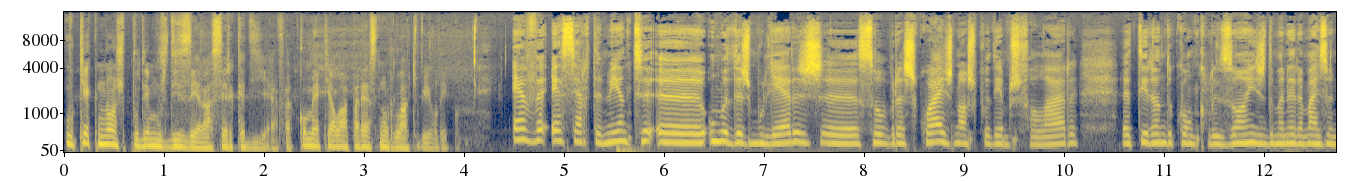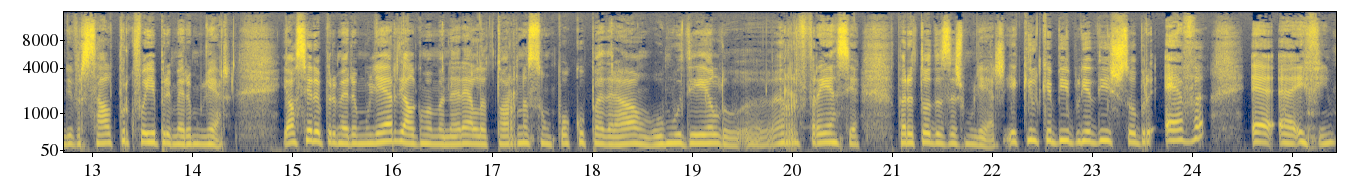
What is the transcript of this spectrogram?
o que é que nós podemos dizer acerca de Eva? Como é que ela aparece no relato bíblico? Eva é certamente uh, uma das mulheres uh, sobre as quais nós podemos falar, uh, tirando conclusões de maneira mais universal, porque foi a primeira mulher. E ao ser a primeira mulher, de alguma maneira, ela torna-se um pouco o padrão, o modelo, a referência para todas as mulheres. E aquilo que a Bíblia diz sobre Eva, é, enfim,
